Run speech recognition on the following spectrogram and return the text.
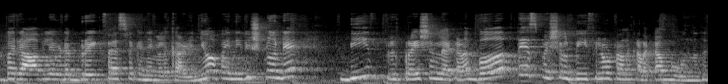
ഇപ്പൊ രാവിലെ ഇവിടെ ബ്രേക്ക്ഫാസ്റ്റ് ഒക്കെ ഞങ്ങൾ കഴിഞ്ഞു. അപ്പൊ ഇനി വിഷ്ണുവിന്റെ ബീഫ് പ്രിപ്പറേഷനിലേക്കാണ് ബർത്ത്ഡേ സ്പെഷ്യൽ ബീഫിലോട്ടാണ് കടക്കാൻ പോകുന്നത്.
